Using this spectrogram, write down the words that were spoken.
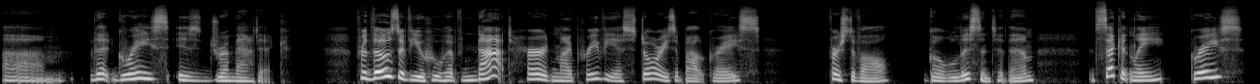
Um, that grace is dramatic. For those of you who have not heard my previous stories about grace, first of all, go listen to them. And secondly, grace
